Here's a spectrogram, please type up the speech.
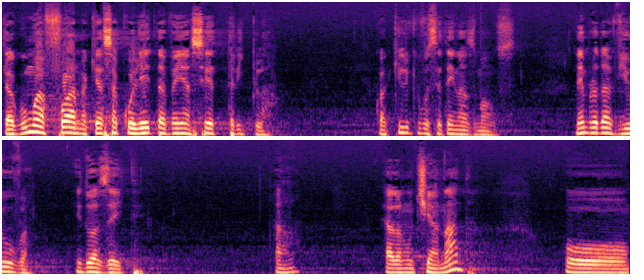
de alguma forma que essa colheita venha a ser tripla, com aquilo que você tem nas mãos. Lembra da viúva e do azeite? Ah, ela não tinha nada? O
